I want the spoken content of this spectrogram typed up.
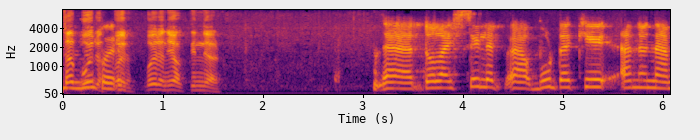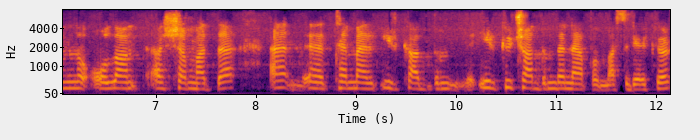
tabii buyurun, Buyurun. buyurun buyurun yok dinliyorum. E, Dolayısıyla e, buradaki en önemli olan aşamada en e, temel ilk adım, ilk üç adımda ne yapılması gerekiyor?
